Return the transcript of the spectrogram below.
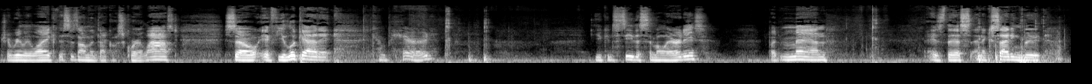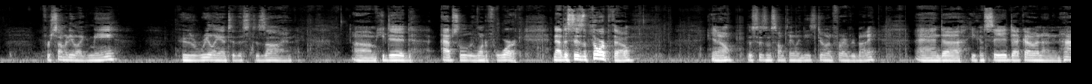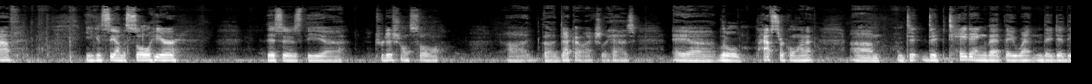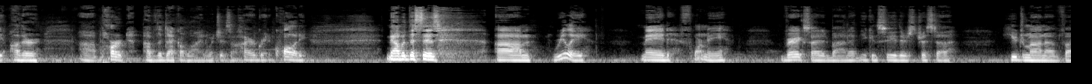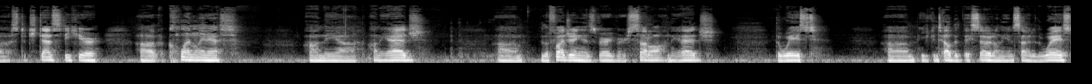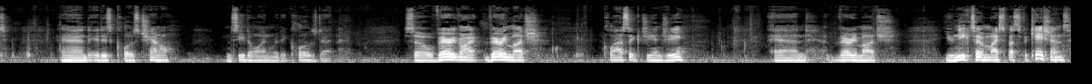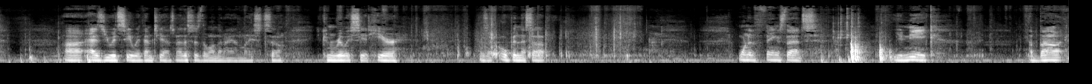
which I really like. This is on the Deco Square last. So if you look at it compared, you can see the similarities, but man, is this an exciting boot for somebody like me who's really into this design. Um, he did absolutely wonderful work. Now this is a Thorpe though, you know, this isn't something that he's doing for everybody. And uh, you can see Deco nine and a half. You can see on the sole here, this is the uh, traditional sole. Uh, the Deco actually has a uh, little half circle on it, um, di dictating that they went and they did the other uh, part of the Deco line, which is a higher grade of quality. Now, but this is um, really made for me. Very excited about it. You can see there's just a huge amount of uh, stitch density here uh, the cleanliness on the uh, on the edge. Um, the fudging is very, very subtle on the edge. The waist, um, you can tell that they sewed on the inside of the waist and it is closed channel. You can see the line where they closed it. So very, very very much classic G&G and very much unique to my specifications uh, as you would see with MTS. Now this is the one that I unlaced, so you can really see it here as I open this up. One of the things that's unique about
